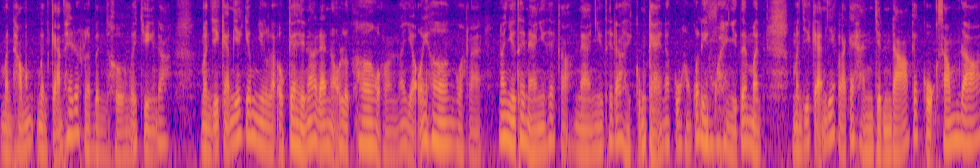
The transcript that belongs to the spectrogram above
mình không mình cảm thấy rất là bình thường với chuyện đó. Mình chỉ cảm giác giống như là, ok, thì nó đã nỗ lực hơn, hoặc là nó giỏi hơn, hoặc là nó như thế nào, như thế còn nào như thế đó, thì cũng kệ, nó cũng không có liên quan gì tới mình. Mình chỉ cảm giác là cái hành trình đó, cái cuộc sống đó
